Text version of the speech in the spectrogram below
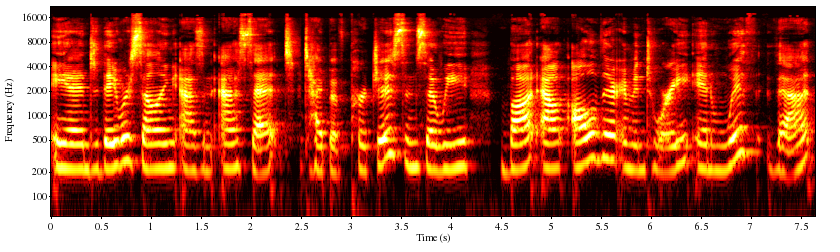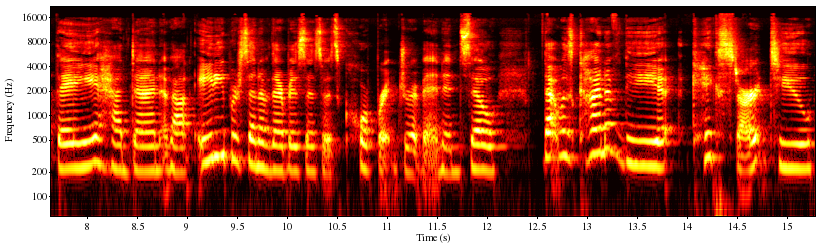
And they were selling as an asset type of purchase. And so we bought out all of their inventory. And with that, they had done about 80% of their business was corporate driven. And so that was kind of the kickstart to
